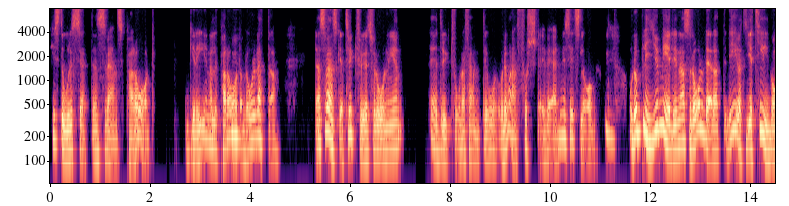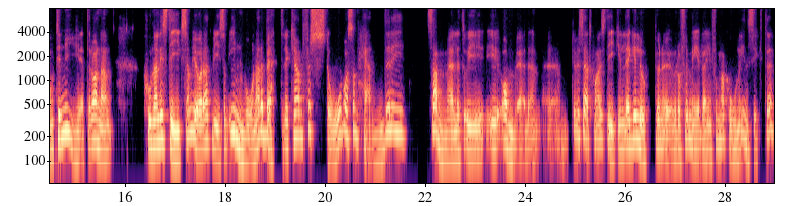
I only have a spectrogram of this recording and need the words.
historiskt sett en svensk paradgren eller paradområde mm. detta. Den svenska tryckfrihetsförordningen är drygt 250 år och det var den första i världen i sitt slag. Mm. Och då blir ju mediernas roll där att det är ju att ge tillgång till nyheter och annan journalistik som gör att vi som invånare bättre kan förstå vad som händer i samhället och i, i omvärlden. Eh, det vill säga att journalistiken lägger luppen över och förmedlar information och insikter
